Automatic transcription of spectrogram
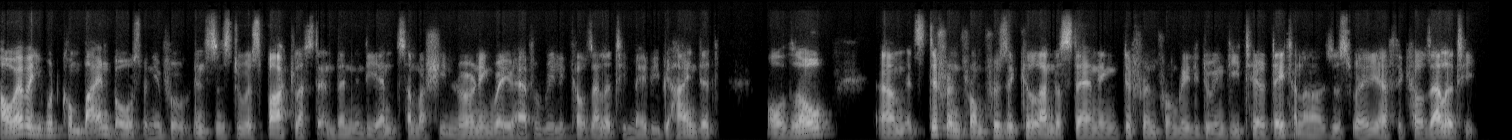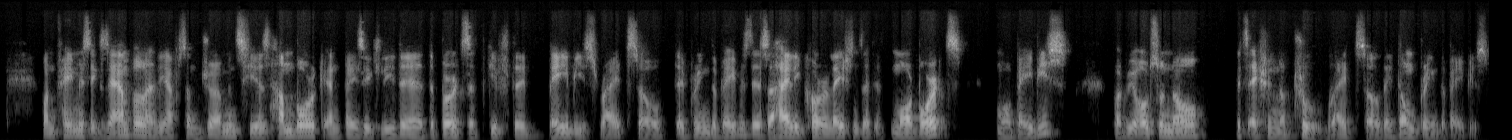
However, you would combine both when you, for instance, do a Spark cluster and then in the end, some machine learning where you have a really causality maybe behind it. Although um, it's different from physical understanding, different from really doing detailed data analysis where you have the causality. One famous example, and we have some Germans here, is Hamburg and basically the, the birds that give the babies, right? So they bring the babies. There's a highly correlation that more birds, more babies, but we also know it's actually not true, right? So they don't bring the babies.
